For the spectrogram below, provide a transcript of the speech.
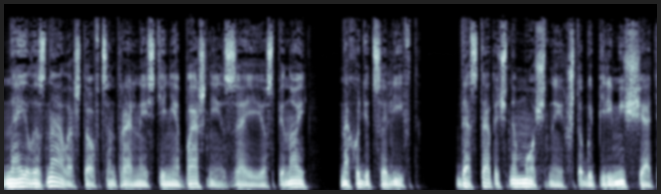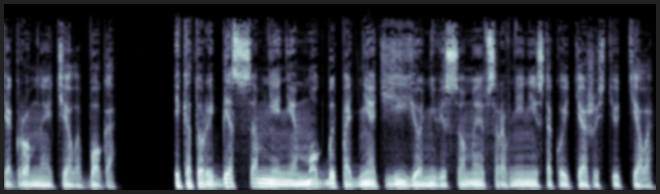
Наила знала, что в центральной стене башни, за ее спиной, находится лифт, достаточно мощный, чтобы перемещать огромное тело Бога, и который без сомнения мог бы поднять ее невесомое в сравнении с такой тяжестью тело.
